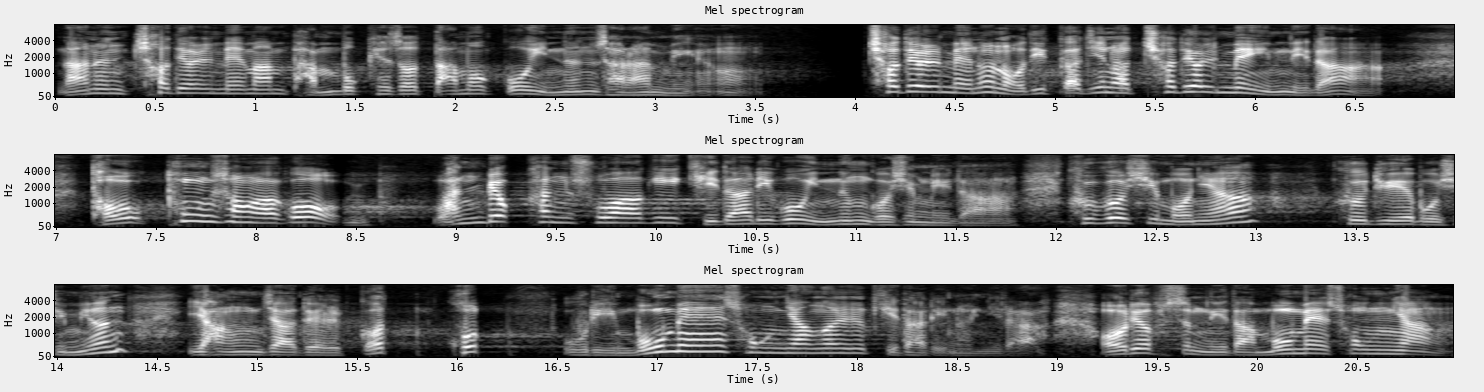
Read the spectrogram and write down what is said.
나는 첫 열매만 반복해서 따먹고 있는 사람이에요. 첫 열매는 어디까지나 첫 열매입니다. 더욱 풍성하고 완벽한 수확이 기다리고 있는 것입니다. 그것이 뭐냐? 그 뒤에 보시면 양자 될 것, 곧 우리 몸의 속량을 기다리느니라. 어렵습니다. 몸의 속량.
